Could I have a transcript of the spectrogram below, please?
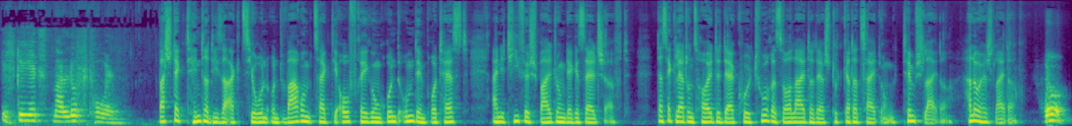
Ich gehe jetzt mal Luft holen. Was steckt hinter dieser Aktion und warum zeigt die Aufregung rund um den Protest eine tiefe Spaltung der Gesellschaft? Das erklärt uns heute der Kulturressortleiter der Stuttgarter Zeitung, Tim Schleider. Hallo, Herr Schleider. Hallo.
